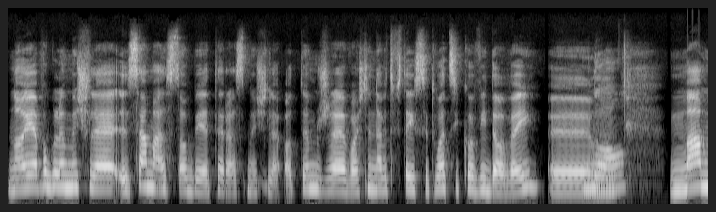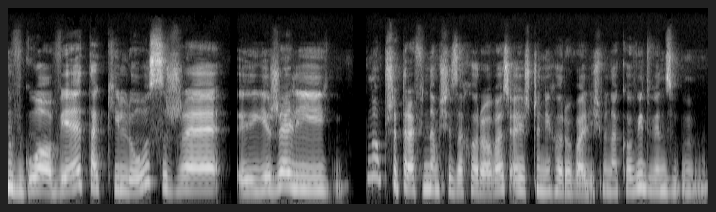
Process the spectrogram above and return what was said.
No ja w ogóle myślę, sama sobie teraz myślę o tym, że właśnie nawet w tej sytuacji covidowej ym, No, mam w głowie taki luz, że y, jeżeli no, przytrafi nam się zachorować, a jeszcze nie chorowaliśmy na COVID, więc mm,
